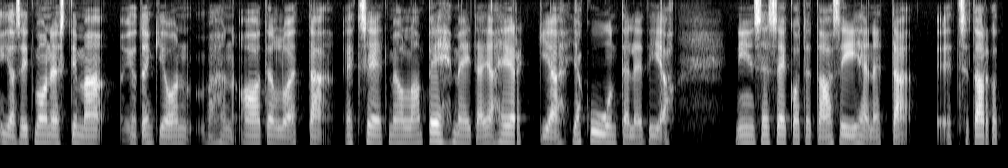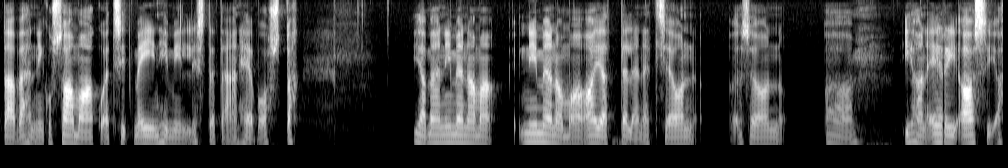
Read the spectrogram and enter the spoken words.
ja sitten monesti mä jotenkin on vähän ajatellut, että, että se, että me ollaan pehmeitä ja herkkiä ja kuuntelevia, niin se sekoitetaan siihen, että, että se tarkoittaa vähän niin kuin samaa kuin, että sitten me inhimillistetään hevosta. Ja mä nimenomaan, nimenomaan ajattelen, että se on, se on uh, ihan eri asia.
